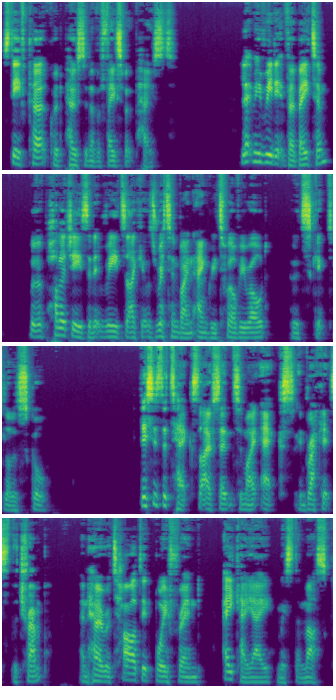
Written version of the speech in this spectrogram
Steve Kirkwood posted another Facebook post. Let me read it verbatim, with apologies that it reads like it was written by an angry 12 year old who had skipped a lot of school. This is the text that I've sent to my ex, in brackets, the tramp, and her retarded boyfriend, aka Mr. Musk.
